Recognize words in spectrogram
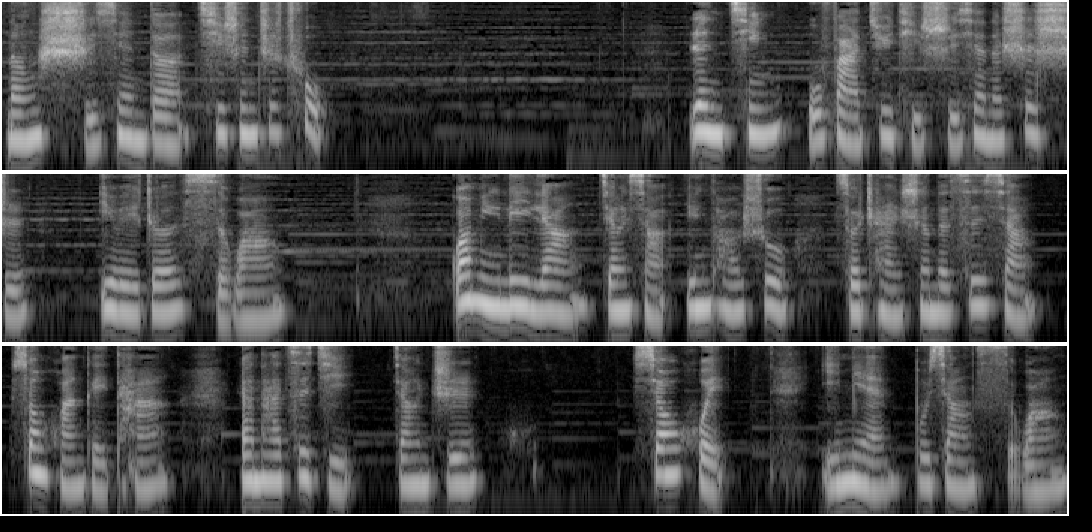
能实现的栖身之处。认清无法具体实现的事实，意味着死亡。光明力量将小樱桃树所产生的思想送还给他，让他自己将之销毁，以免步向死亡。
